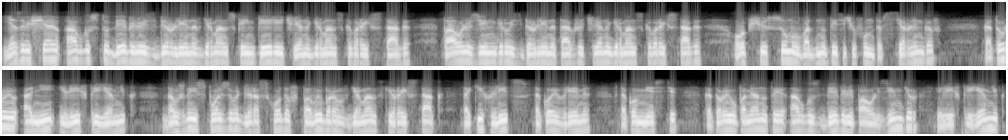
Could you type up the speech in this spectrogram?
Я завещаю Августу Бебелю из Берлина в Германской империи, члену Германского Рейхстага, Паулю Зингеру из Берлина, также члену Германского Рейхстага, общую сумму в одну тысячу фунтов стерлингов, которую они или их преемник должны использовать для расходов по выборам в Германский Рейхстаг таких лиц в такое время, в таком месте, которые упомянутые Август Бебель и Пауль Зингер или их преемник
